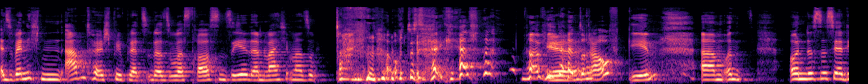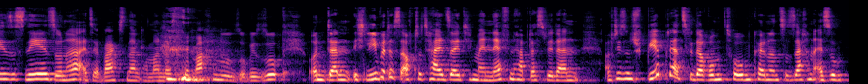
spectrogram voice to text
also wenn ich einen Abenteuerspielplatz oder sowas draußen sehe, dann war ich immer so, auch total gerne mal wieder yeah. draufgehen. Ähm, und, und das ist ja dieses Nähe, so, ne, als Erwachsener kann man das nicht machen, so, sowieso. Und dann, ich liebe das auch total, seit ich meinen Neffen habe, dass wir dann auf diesem Spielplatz wieder rumtoben können und so Sachen. Also,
